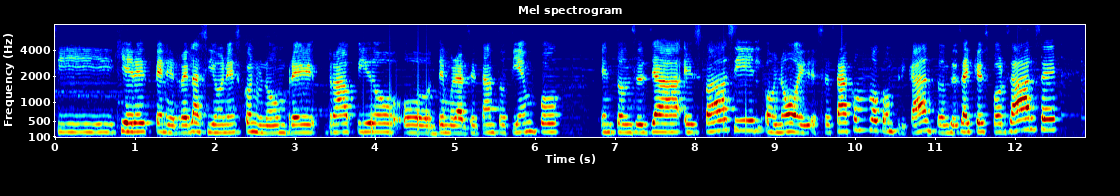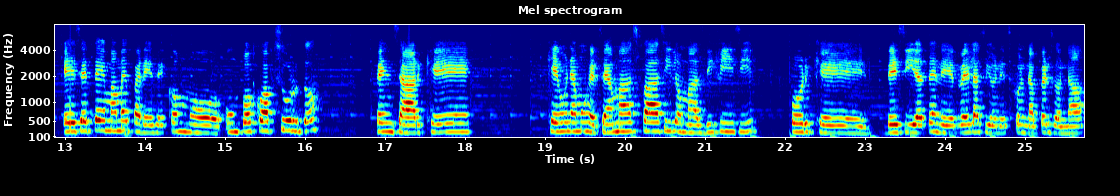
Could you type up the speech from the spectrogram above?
si quiere tener relaciones con un hombre rápido o demorarse tanto tiempo, entonces ya es fácil o no, eso está como complicada, entonces hay que esforzarse ese tema me parece como un poco absurdo pensar que, que una mujer sea más fácil o más difícil porque decida tener relaciones con una persona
